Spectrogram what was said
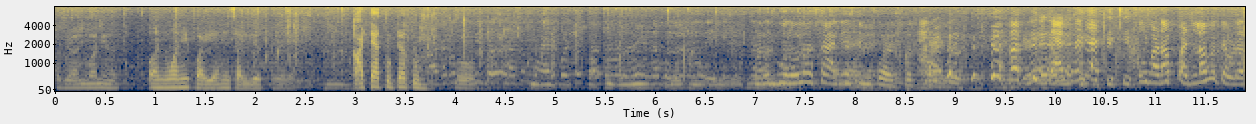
सगळे अनवाणी. अनवाणी पायीने चालली आहेत. काट्या तुट्यातून. परत बोलवलं असतं आली असते मी पळत पळत तो वडा पडला मग तेवढ्यात.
